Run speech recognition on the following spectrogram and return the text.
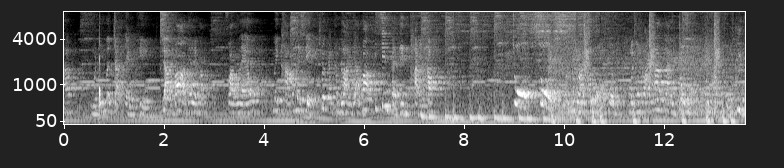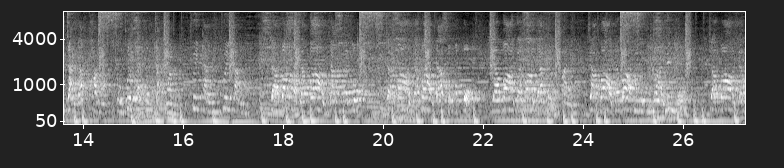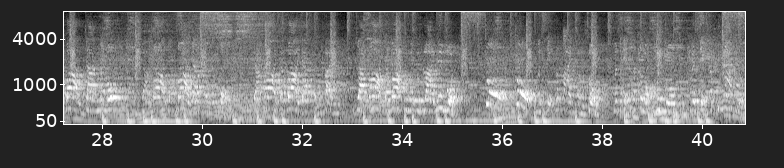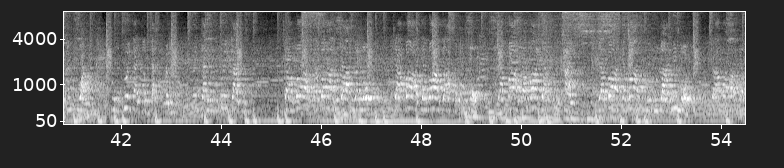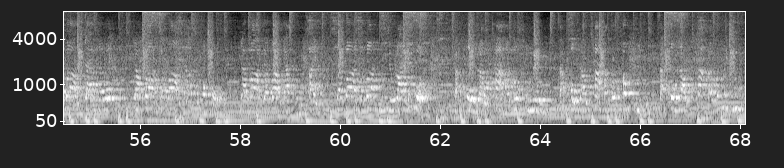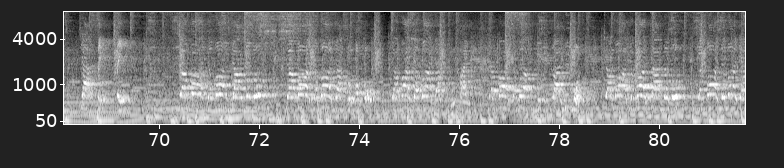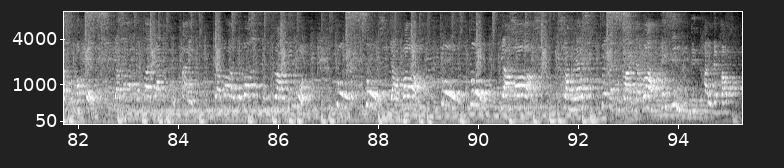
ครับ วันนี้มาจัดแต่งเพลงยาบ้าได้เลยครับ ฟังแล้วไม่ค้าไม่เสกช่วยกันทำลายยาบ้าที่สิ้นแผ่นดินไทยครับ โจโจมันทำลายสมองคน มันทำลายร่างกายจนเป็นทำผมขืนใจยับพังจงช่วยกันกำจัดมัน ช่วยกันช่วยกันยาบ้ายาบ้า หมดโจโจมันเสียงก็ตายขังส่งมันเสียงก็สมองมึนงงมันเสียงก็พินาศหมดทุกวันช่วยกันกำจัดมันช่วยกันช่วยกันยาบ้ายาบ้ายานรกยาบ้ายาบ้ายาสกปรกยาบ้ายาบ้ายาของไทยยาบ้ายาบ้าทำไมดูลายไม่หมดยาบ้ายาบ้ายานรกยาบ้ายาบ้ายาสกปรกยาบ้ายาบ้ายาของไทยยาบ้ายาบ้าทำไมดูลายไม่หมดสังคมเรา สังคมเราชาติเราต้องเข้าถึงสังคมเราชาติเราต้องไม่ยุ่งยาเสพติดยาบ้ายาบ้ายานรกยาบ้ายาบ้ายาสกปรกยาบ้ายาบ้ายาหูไฟยาบ้ายาบ้ามีรายไม่หมดยาบ้ายาบ้ายานรกยาบ้ายาบ้ายาสกปรกยาบ้ายาบ้ายาหูไฟยาบ้ายาบ้ามีรายไม่หมดโจโจยาบ้าโจโจยาบ้าฟังแล้วช่วยกันทำลายยาบ้าให้ สิ้น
